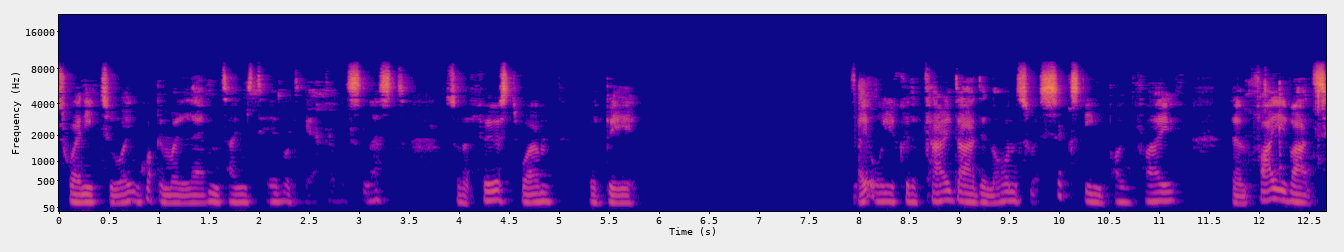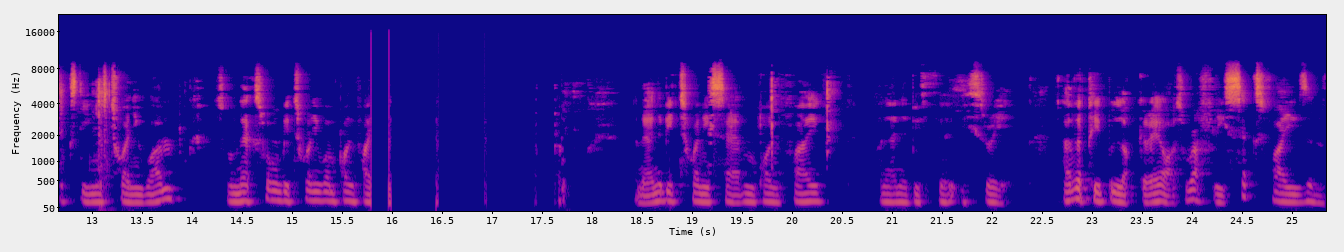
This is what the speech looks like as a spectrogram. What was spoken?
22. I can go up in my 11 times table to get to this list. So the first one would be, or you could have carried adding on, so it's 16.5, then 5 add 16 is 21. So next one will be 21.5 and then it'd be 27.5 and then it'd be 33 other people look at it oh, it's roughly six fives and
